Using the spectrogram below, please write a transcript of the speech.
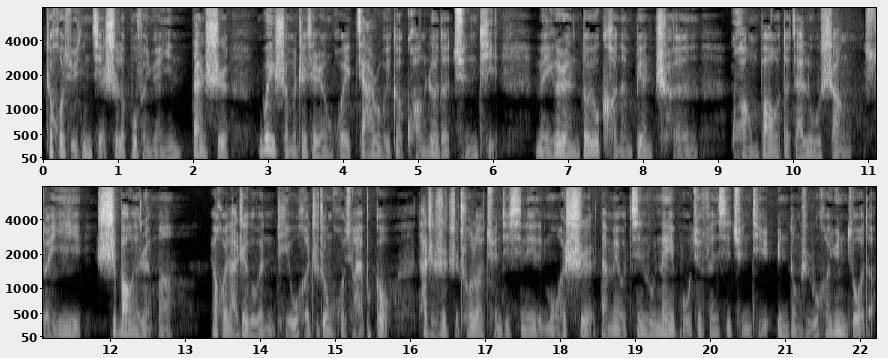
这或许已经解释了部分原因，但是为什么这些人会加入一个狂热的群体？每一个人都有可能变成狂暴的在路上随意施暴的人吗？要回答这个问题，乌合之众或许还不够，他只是指出了群体心理模式，但没有进入内部去分析群体运动是如何运作的。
